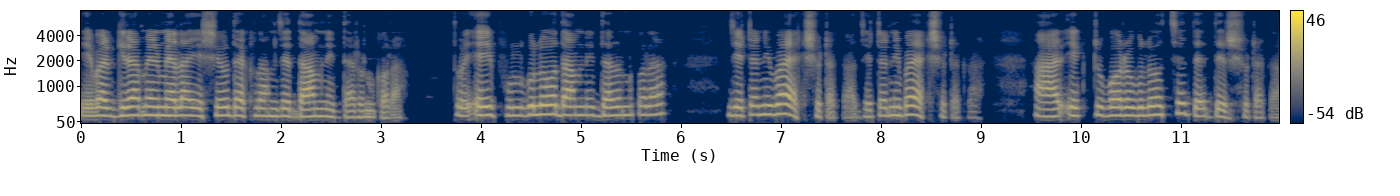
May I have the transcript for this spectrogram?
এবার গ্রামের মেলায় এসেও দেখলাম যে, দাম নির্ধারণ করা। তো এই ফুলগুলোও দাম নির্ধারণ করা। যেটা নিবা একশো টাকা, যেটা নিবা একশো টাকা। আর একটু বড়গুলো হচ্ছে দেড়শো টাকা।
